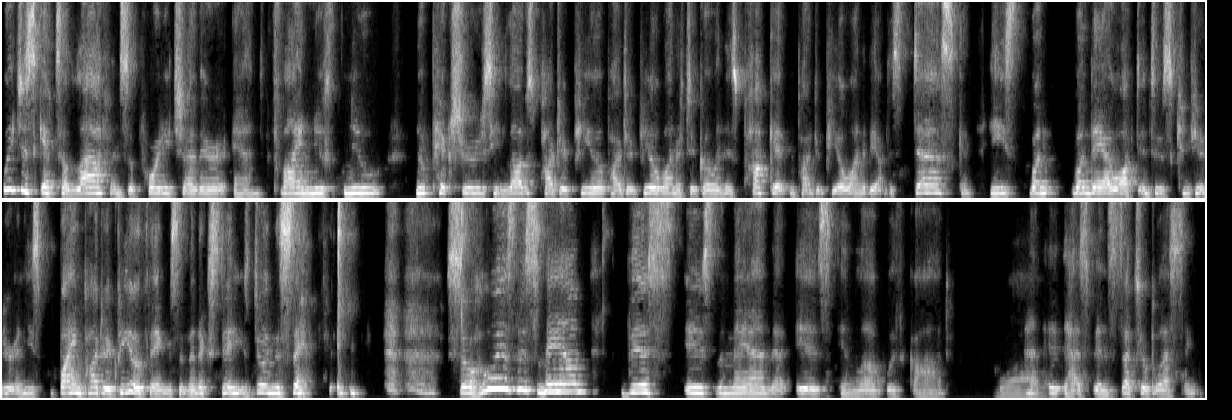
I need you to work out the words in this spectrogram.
we just get to laugh and support each other and find new new new pictures. He loves Padre Pio. Padre Pio wanted to go in his pocket, and Padre Pio wanted to be on his desk. And he's one one day I walked into his computer and he's buying Padre Pio things, and the next day he's doing the same thing. so who is this man? This is the man that is in love with God. Wow. And it has been such a blessing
